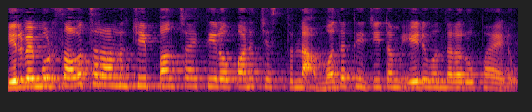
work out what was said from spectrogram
ఇరవై మూడు సంవత్సరాల నుంచి పంచాయతీలో పనిచేస్తున్న మొదటి జీతం ఏడు వందల రూపాయలు.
